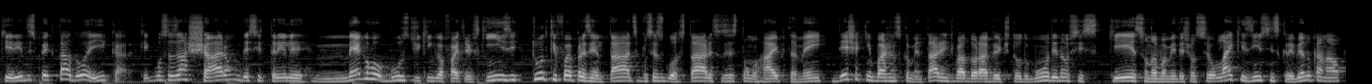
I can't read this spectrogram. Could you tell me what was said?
querido espectador aí, cara. O que vocês acharam desse trailer mega robusto de King of Fighters 15? Tudo que foi apresentado, se vocês gostaram, se vocês estão no hype também, deixa aqui embaixo nos comentários, a gente vai adorar ver de todo mundo. E não se esqueçam novamente de deixar o seu likezinho, se inscrever no canal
